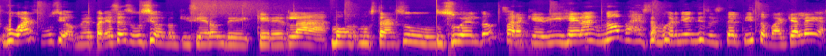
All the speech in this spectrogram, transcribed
jugar sucio. Me parece sucio lo que hicieron de quererla mo- mostrar su, su sueldo para que dijeran, no, pues esta mujer ni necesita el piso, ¿para qué alega?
